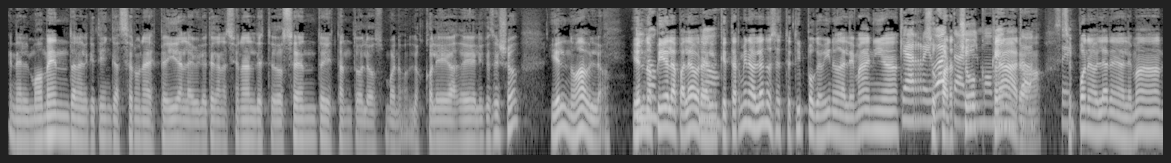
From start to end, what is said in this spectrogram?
en el momento en el que tienen que hacer una despedida en la Biblioteca Nacional de este docente y están todos los, bueno, los colegas de él y qué sé yo, y él no habla. Y él, Él no, no- pide la palabra. no. El que termina hablando es este tipo que vino de Alemania. Que arrebata el momento, claro. sí. Se pone a hablar en alemán.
